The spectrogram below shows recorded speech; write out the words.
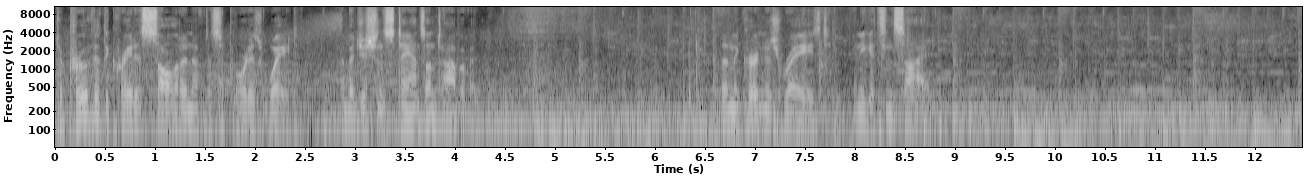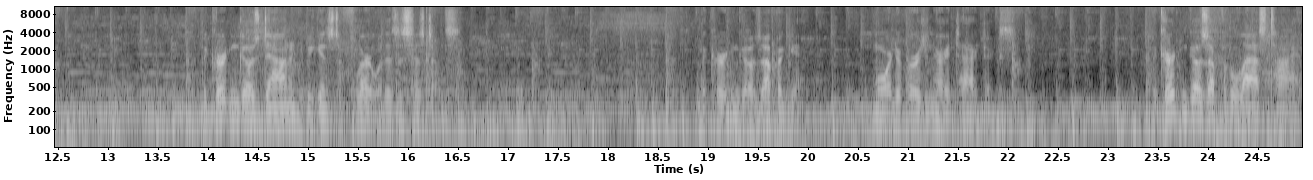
To prove that the crate is solid enough to support his weight, the magician stands on top of it. Then the curtain is raised and he gets inside. The curtain goes down and he begins to flirt with his assistants. The curtain goes up again. More diversionary tactics. The curtain goes up for the last time.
